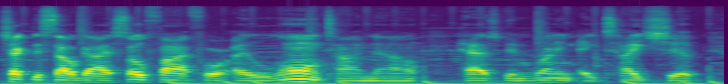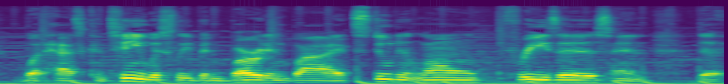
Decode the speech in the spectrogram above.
Check this out, guys. SoFi for a long time now has been running a tight ship, but has continuously been burdened by student loan freezes and the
